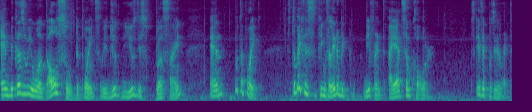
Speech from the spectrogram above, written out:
And because we want also the points, we just use this plus sign and put a point. So to make things a little bit different, I add some color. In this case, I put it red.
